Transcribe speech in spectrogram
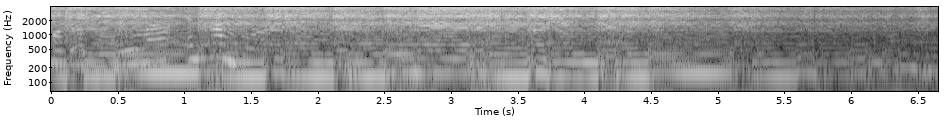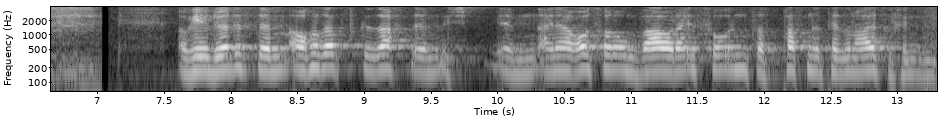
und Unternehmer in Hamburg. Okay, du hattest ähm, auch einen Satz gesagt, ähm, ich, ähm, eine Herausforderung war oder ist für uns, das passende Personal zu finden.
